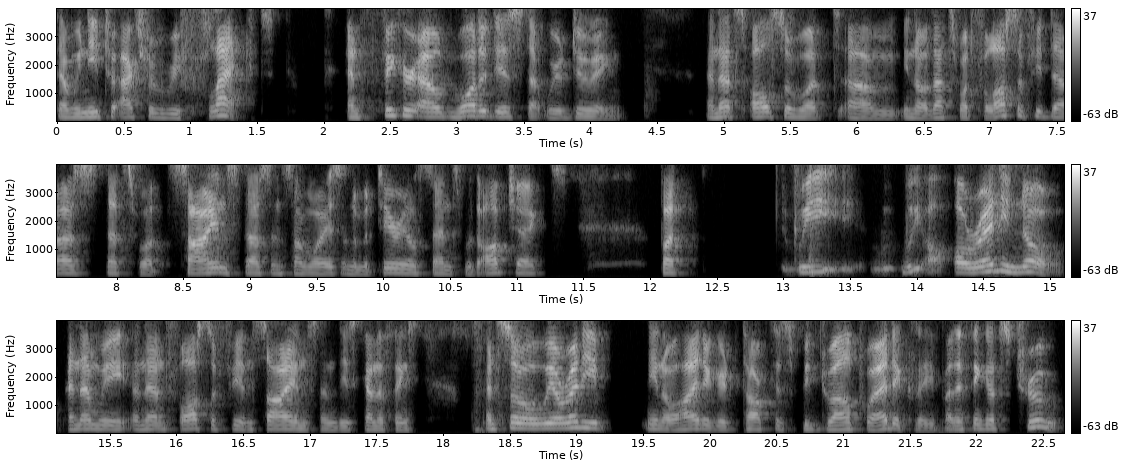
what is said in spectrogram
that we need to actually reflect and figure out what it is that we're doing. And that's also what, um, you know, that's what philosophy does. That's what science does in some ways in a material sense with objects. But we we already know and then we and then philosophy and science and these kind of things and so we already you know heidegger talked to speed dwell poetically but i think that's true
